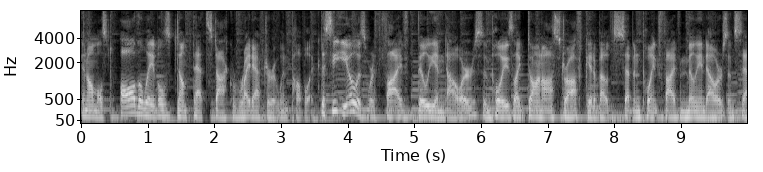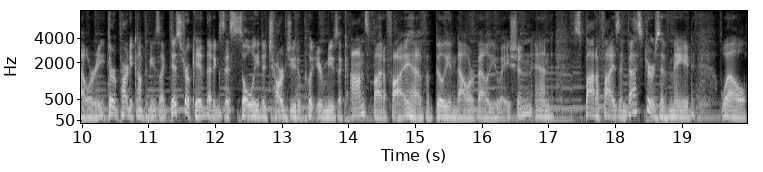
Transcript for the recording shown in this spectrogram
and almost all the labels dumped that stock right after it went public. The CEO is worth $5 billion. Employees like Dawn Ostroff get about $7.5 million in salary. Third party companies like DistroKid, that exist solely to charge you to put your music on Spotify, have a billion dollar valuation, and Spotify's investors have made, well,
